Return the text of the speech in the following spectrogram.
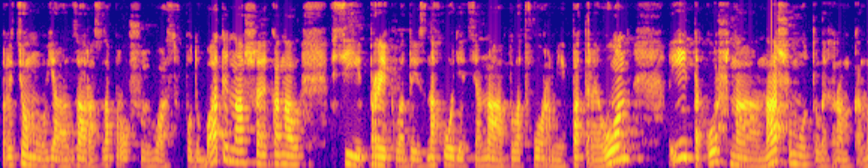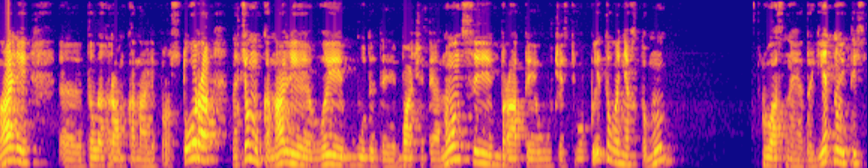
при цьому я зараз запрошую вас вподобати наш канал. Всі приклади знаходяться на платформі Patreon і також на нашому телеграм-каналі. Е, телеграм-каналі Простора. На цьому каналі ви будете бачити анонси, брати участь в опитуваннях, тому Власне, доєднуйтесь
